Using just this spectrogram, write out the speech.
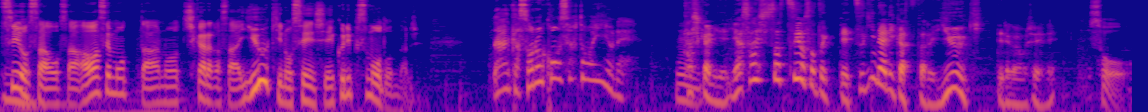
強さをさ、合わせ持ったあの力がさ勇気の戦士エクリプスモードになるじゃん。なんかそのコンセプトもいいよね、うん。確かにね。優しさ強さとって次何かって言ったら勇気ってのが面白いね。そう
